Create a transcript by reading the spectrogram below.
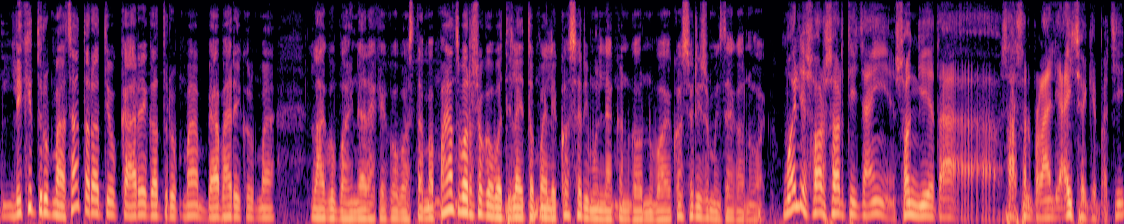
लिखित रूपमा छ तर त्यो कार्यगत रूपमा व्यावहारिक रूपमा लागू भइ नराखेको अवस्थामा पाँच वर्षको अवधिलाई तपाईँले कसरी मूल्याङ्कन गर्नुभयो कसरी समीक्षा गर्नुभयो? मैले सरसर्ती चाहिँ सङ्घीयता शासन प्रणाली आइसकेपछि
